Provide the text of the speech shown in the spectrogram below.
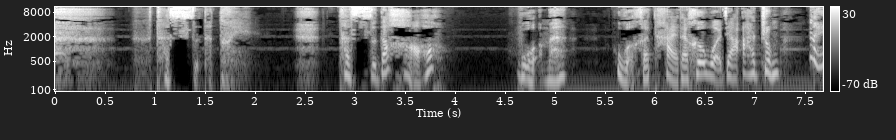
他死的对，他死的好。我们，我和太太和我家阿忠，没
